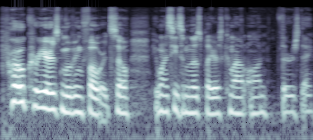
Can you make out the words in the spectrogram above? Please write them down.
pro careers moving forward. So if you want to see some of those players come out on Thursday.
